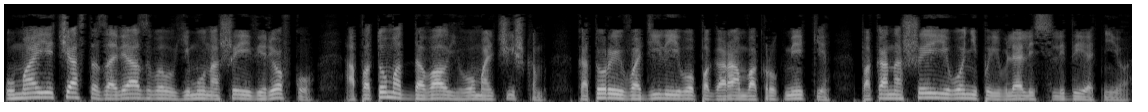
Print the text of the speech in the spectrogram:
Умайя часто завязывал ему на шее веревку, а потом отдавал его мальчишкам, которые водили его по горам вокруг Мекки, пока на шее его не появлялись следы от нее.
